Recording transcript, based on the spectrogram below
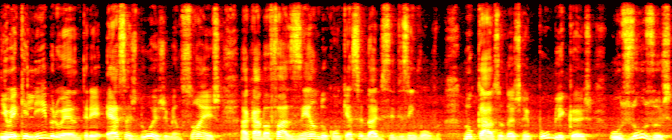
E o equilíbrio entre essas duas dimensões acaba fazendo com que a cidade se desenvolva. No caso das repúblicas, os usos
